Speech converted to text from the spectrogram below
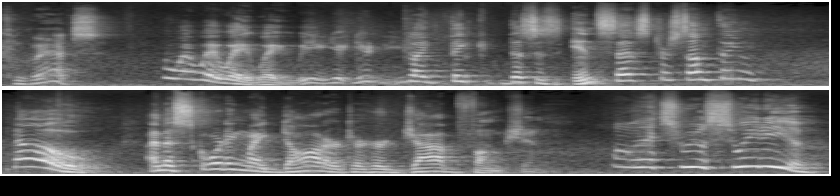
Congrats. Wait, wait, wait, wait. You, you, you, you like think this is incest or something? No. I'm escorting my daughter to her job function. Oh, that's real sweet of you.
